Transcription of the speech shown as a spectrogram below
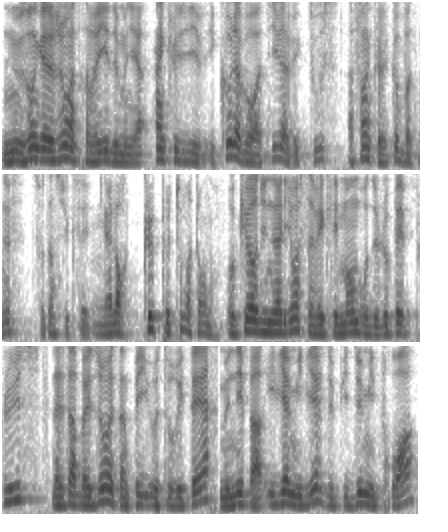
Nous nous engageons à travailler de manière inclusive et collaborative avec tous afin que la COP29 soit un succès. Alors que peut-on attendre? Au cœur d'une alliance avec les membres de l'OPEP+, l'Azerbaïdjan est un pays autoritaire mené par Ilham Aliyev depuis 2003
